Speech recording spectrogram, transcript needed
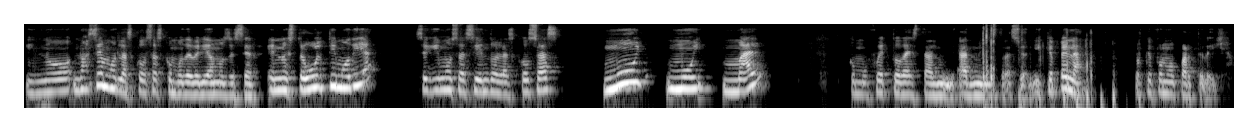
y no, no hacemos las cosas como deberíamos de ser. En nuestro último día seguimos haciendo las cosas muy, muy mal, como fue toda esta administración. Y qué pena, porque formo parte de ella.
